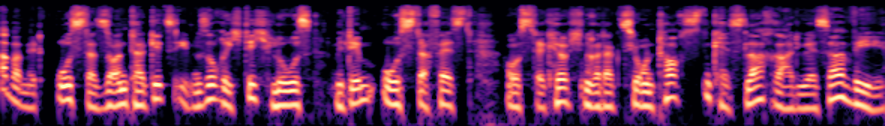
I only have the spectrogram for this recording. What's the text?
Aber mit Ostersonntag geht's eben so richtig los. Mit dem Osterfest. Aus der Kirchenredaktion Torsten Kessler, Radio SAW.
